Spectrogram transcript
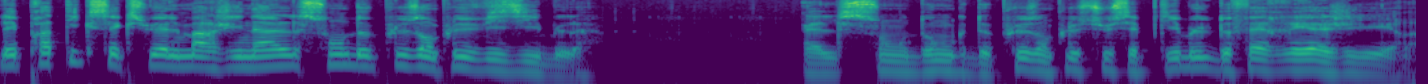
les pratiques sexuelles marginales sont de plus en plus visibles. Elles sont donc de plus en plus susceptibles de faire réagir.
